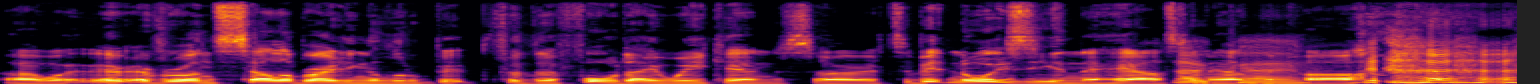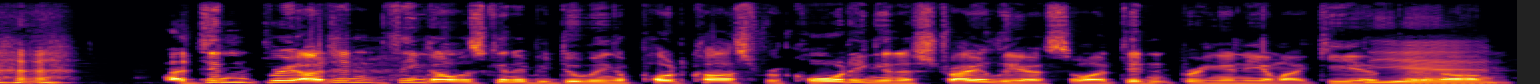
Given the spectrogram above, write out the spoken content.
Uh, everyone's celebrating a little bit for the four-day weekend, so it's a bit noisy in the house. I'm out in the car. I didn't bring. I didn't think I was going to be doing a podcast recording in Australia, so I didn't bring any of my gear. Yeah. But um,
